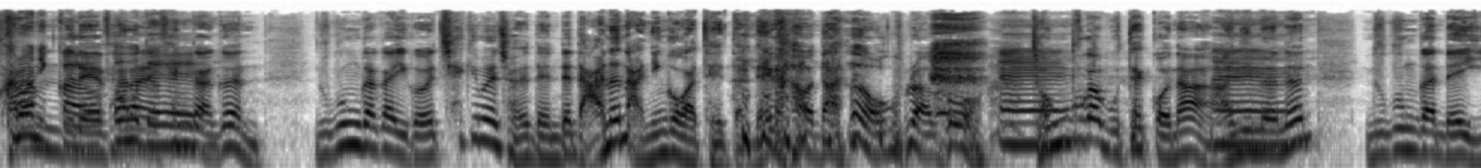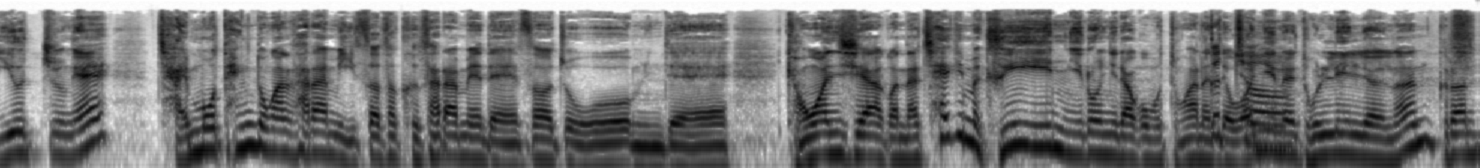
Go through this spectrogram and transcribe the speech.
사람들의 그러니까요. 살아야 어, 네. 생각은 누군가가 이걸 책임을 져야 되는데 나는 아닌 것 같아 일단 내가 나는 억울하고 네. 정부가 못했거나 네. 아니면은 누군가 내 이웃 중에 잘못 행동한 사람이 있어서 그 사람에 대해서 좀 이제 경원시하거나 책임을 귀인 이론이라고 보통 하는데 그쵸. 원인을 돌리려는 그런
